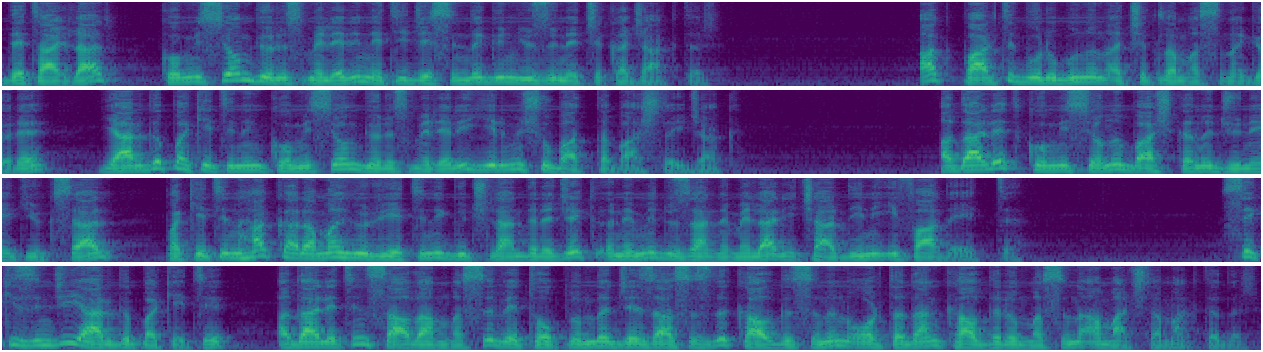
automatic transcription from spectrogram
Detaylar, komisyon görüşmeleri neticesinde gün yüzüne çıkacaktır. AK Parti grubunun açıklamasına göre, yargı paketinin komisyon görüşmeleri 20 Şubat'ta başlayacak. Adalet Komisyonu Başkanı Cüneyt Yüksel, paketin hak arama hürriyetini güçlendirecek önemli düzenlemeler içerdiğini ifade etti. 8. yargı paketi, adaletin sağlanması ve toplumda cezasızlık algısının ortadan kaldırılmasını amaçlamaktadır.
